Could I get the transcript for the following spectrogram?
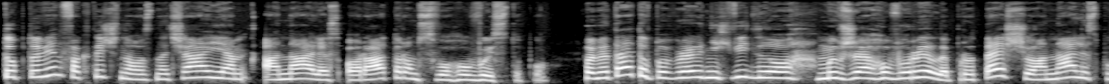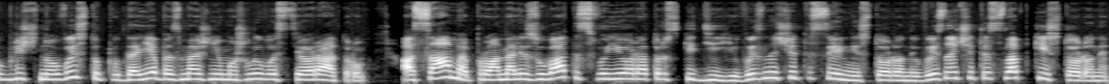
Тобто він фактично означає аналіз оратором свого виступу. Пам'ятаєте, в попередніх відео ми вже говорили про те, що аналіз публічного виступу дає безмежні можливості оратору, а саме проаналізувати свої ораторські дії, визначити сильні сторони, визначити слабкі сторони,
